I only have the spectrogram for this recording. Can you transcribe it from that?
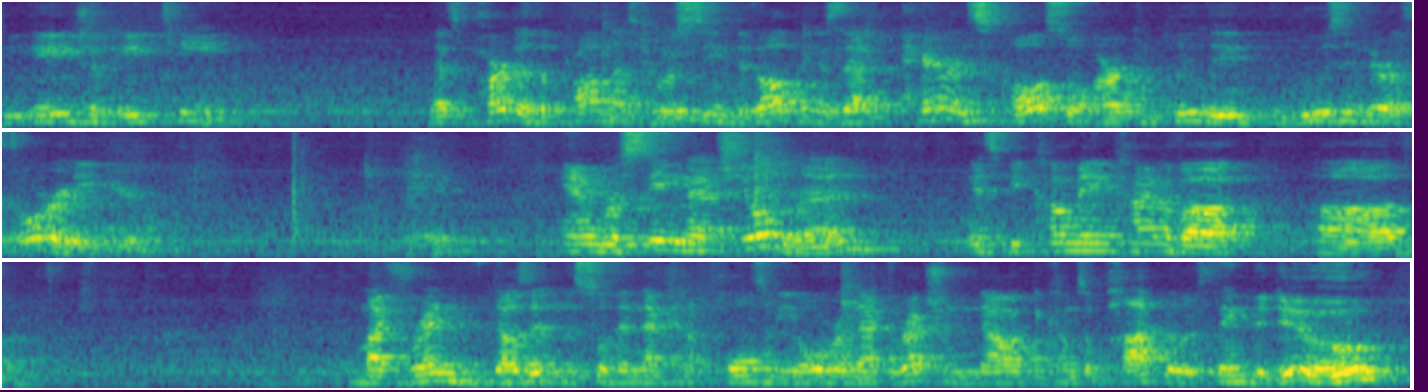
the age of 18. That's part of the problem that we're seeing developing is that parents also are completely losing their authority here. Okay? And we're seeing that children, it's becoming kind of a, uh, my friend does it, and so then that kind of pulls me over in that direction. Now it becomes a popular thing to do.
